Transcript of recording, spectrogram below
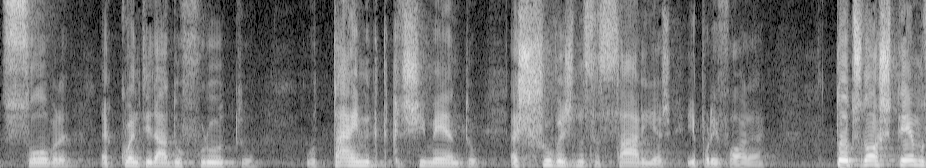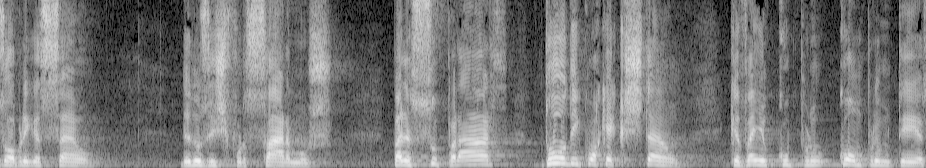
sobre a quantidade do fruto, o timing de crescimento, as chuvas necessárias e por aí fora. Todos nós temos a obrigação de nos esforçarmos para superar toda e qualquer questão que venha comprometer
